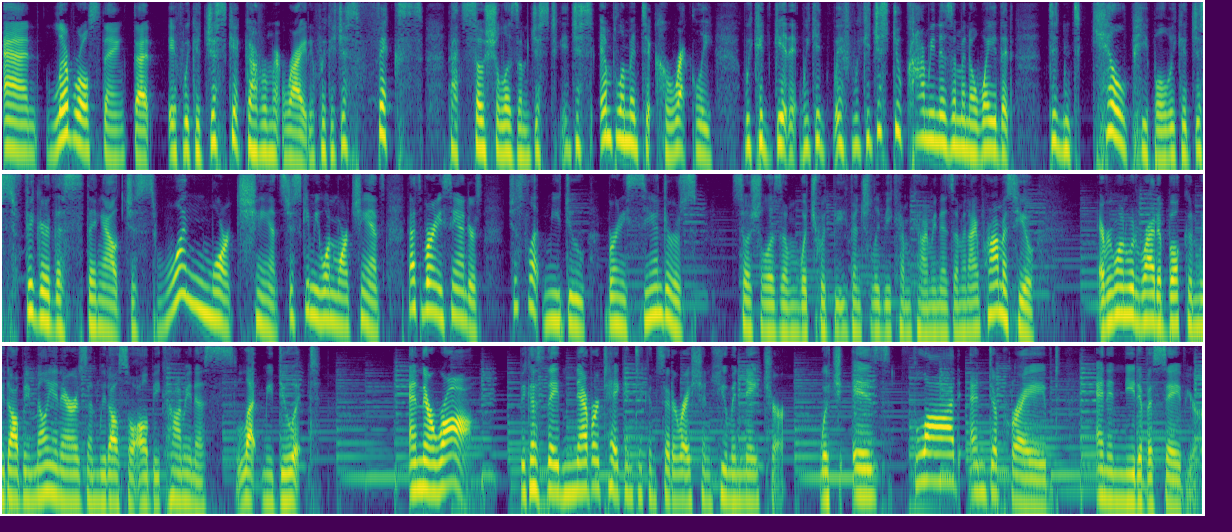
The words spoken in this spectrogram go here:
And liberals think that if we could just get government right, if we could just fix that socialism, just just implement it correctly, we could get it. We could if we could just do communism in a way that didn't kill people, we could just figure this thing out. Just one more chance. Just give me one more chance. That's Bernie Sanders. Just let me do Bernie Sanders socialism, which would be eventually become communism. And I promise you, everyone would write a book and we'd all be millionaires and we'd also all be communists. Let me do it. And they're wrong because they've never take into consideration human nature, which is flawed and depraved and in need of a savior.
